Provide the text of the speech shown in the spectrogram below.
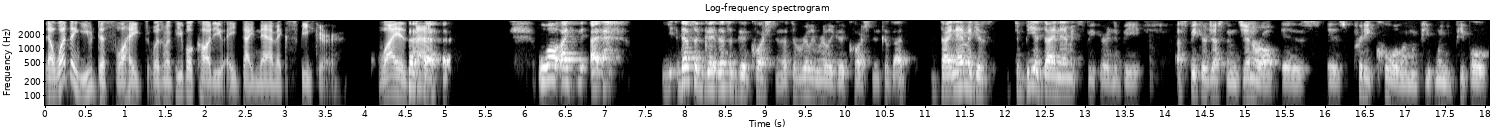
Now, one thing you disliked was when people called you a dynamic speaker. Why is that? well, I, th- I, that's a good that's a good question. That's a really really good question because dynamic is to be a dynamic speaker and to be a speaker just in general is is pretty cool. And when people when people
